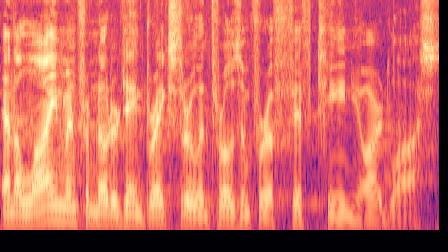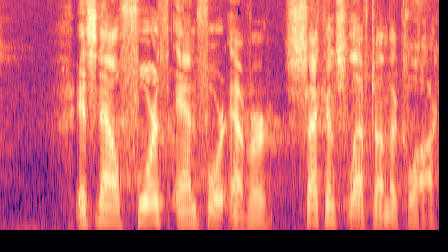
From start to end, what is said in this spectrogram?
and a lineman from Notre Dame breaks through and throws him for a 15 yard loss. It's now fourth and forever, seconds left on the clock.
